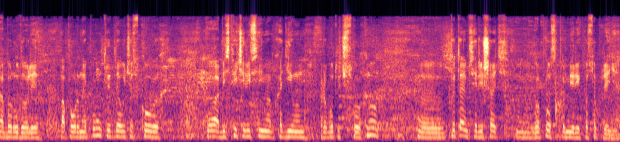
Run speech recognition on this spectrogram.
оборудовали опорные пункты для участковых, э, обеспечили всем необходимым работу участковых, но э, пытаемся решать э, вопросы по мере их поступления.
